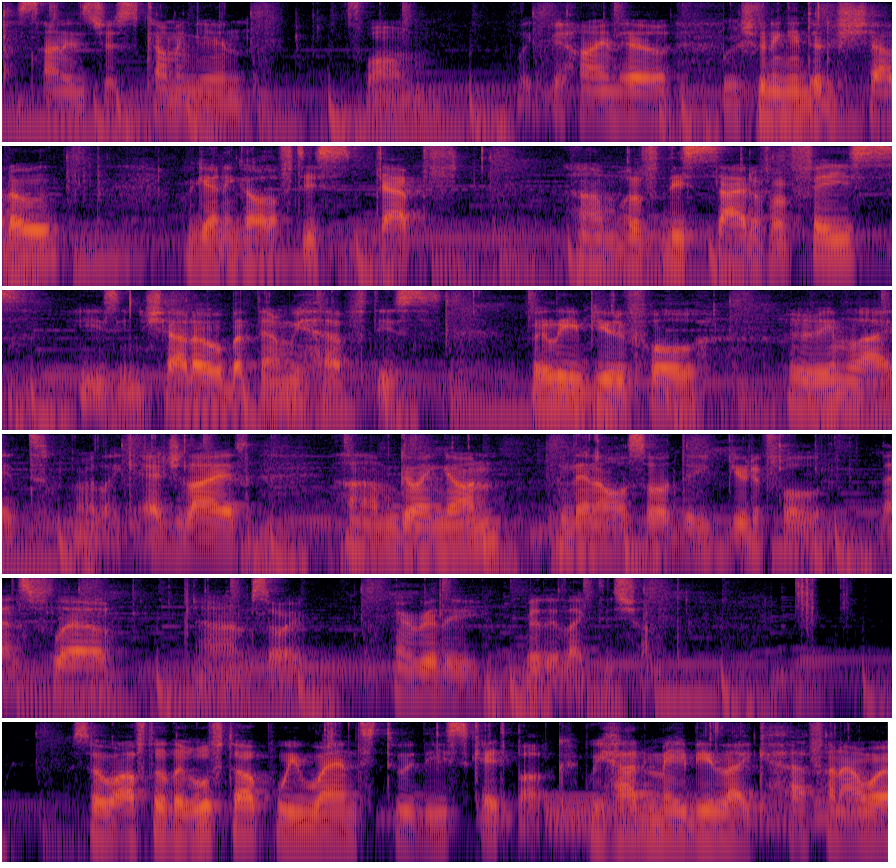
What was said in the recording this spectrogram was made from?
the sun is just coming in from like behind her. We're shooting into the shadow. We're getting all of this depth. Um, all of this side of her face is in shadow but then we have this really beautiful rim light or like edge light um, going on and then also the beautiful lens flare. Um, so I, I really, really like this shot. So after the rooftop, we went to the skate park. We had maybe like half an hour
